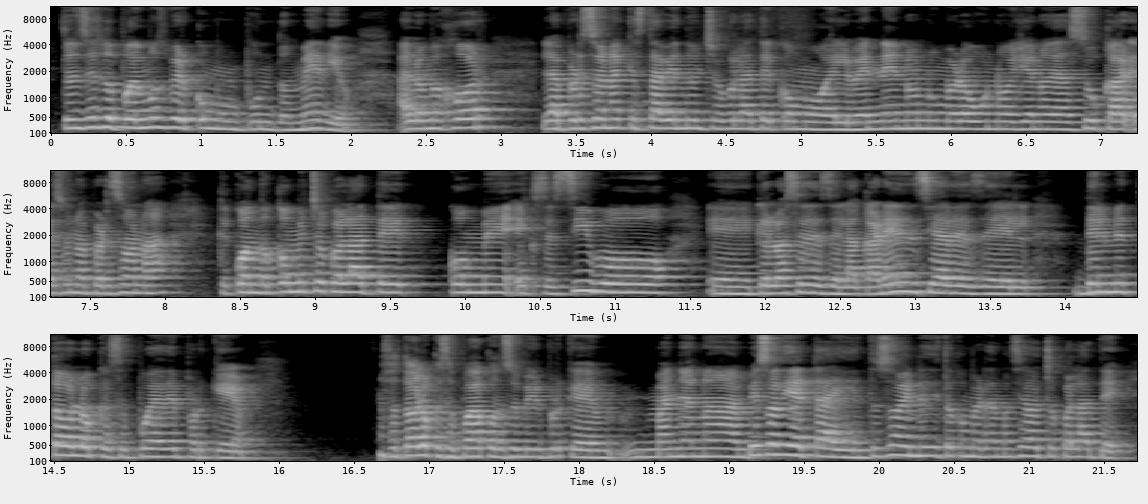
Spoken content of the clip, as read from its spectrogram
Entonces lo podemos ver como un punto medio. A lo mejor la persona que está viendo el chocolate como el veneno número uno lleno de azúcar es una persona que cuando come chocolate come excesivo, eh, que lo hace desde la carencia, desde el del todo lo que se puede, porque, o sea, todo lo que se pueda consumir, porque mañana empiezo dieta y entonces hoy necesito comer demasiado chocolate.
